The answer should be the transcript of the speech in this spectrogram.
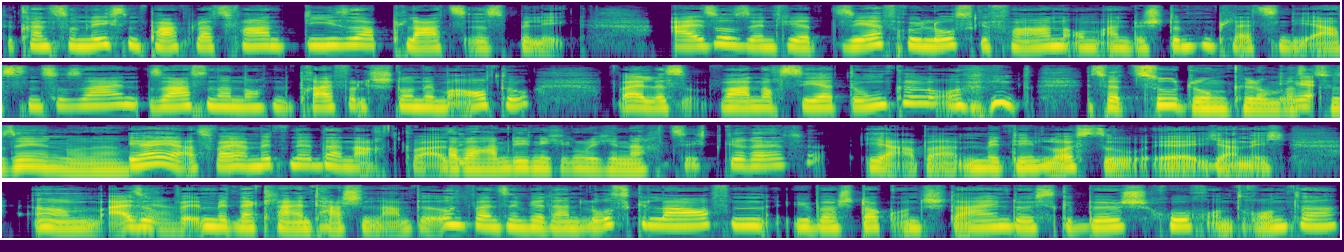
du kannst zum nächsten Parkplatz fahren, dieser Platz ist belegt. Also sind wir sehr früh losgefahren, um an bestimmten Plätzen die Ersten zu sein, saßen dann noch eine Dreiviertelstunde im Auto, weil es war noch sehr dunkel und Es war zu dunkel, um was Ja. zu sehen, oder? ja, ja, es war ja mitten in der Nacht quasi. Aber haben die nicht irgendwelche Nachtsichtgeräte? Ja, aber mit denen läufst du äh, ja nicht. Ähm, also Ja. mit einer kleinen Taschenlampe. Irgendwann sind wir dann losgelaufen, über Stock und Stein, durchs Gebüsch, hoch und runter,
